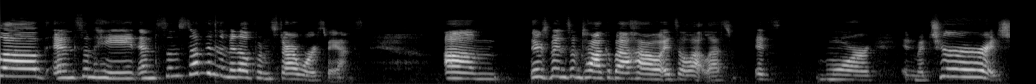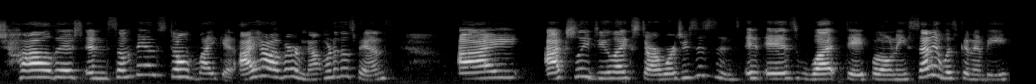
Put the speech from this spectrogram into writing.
love and some hate and some stuff in the middle from Star Wars fans. Um, there's been some talk about how it's a lot less, it's more immature, it's childish, and some fans don't like it. I, however, am not one of those fans. I actually do like Star Wars Resistance. It is what Dave Filoni said it was going to be,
